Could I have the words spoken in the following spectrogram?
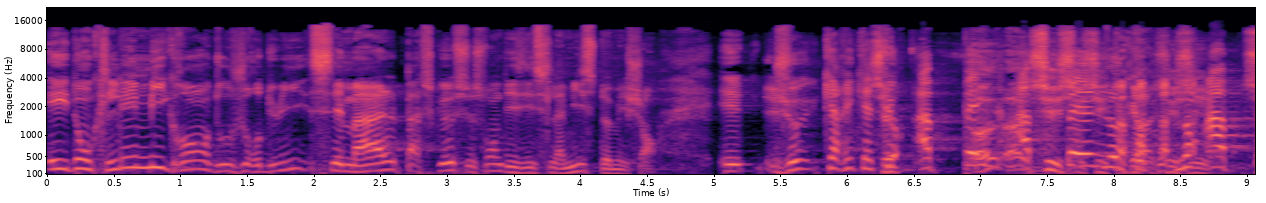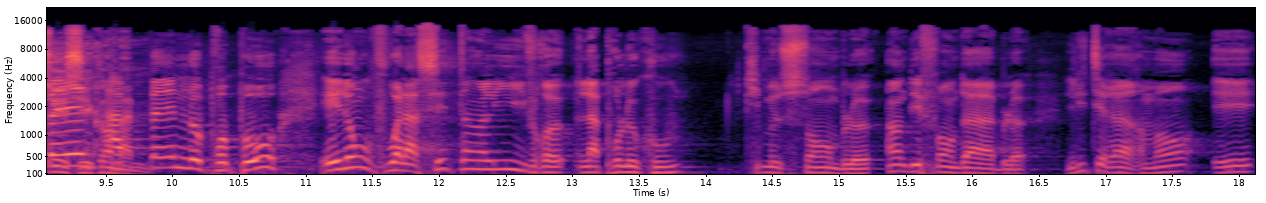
Et donc les migrants d'aujourd'hui, c'est mal parce que ce sont des islamistes méchants. Et je caricature à peine, Oh, ah, à si, si, peine si, le propos. non, à peine, à peine le propos. Et donc voilà, c'est un livre, là pour le coup, qui me semble indéfendable littérairement et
